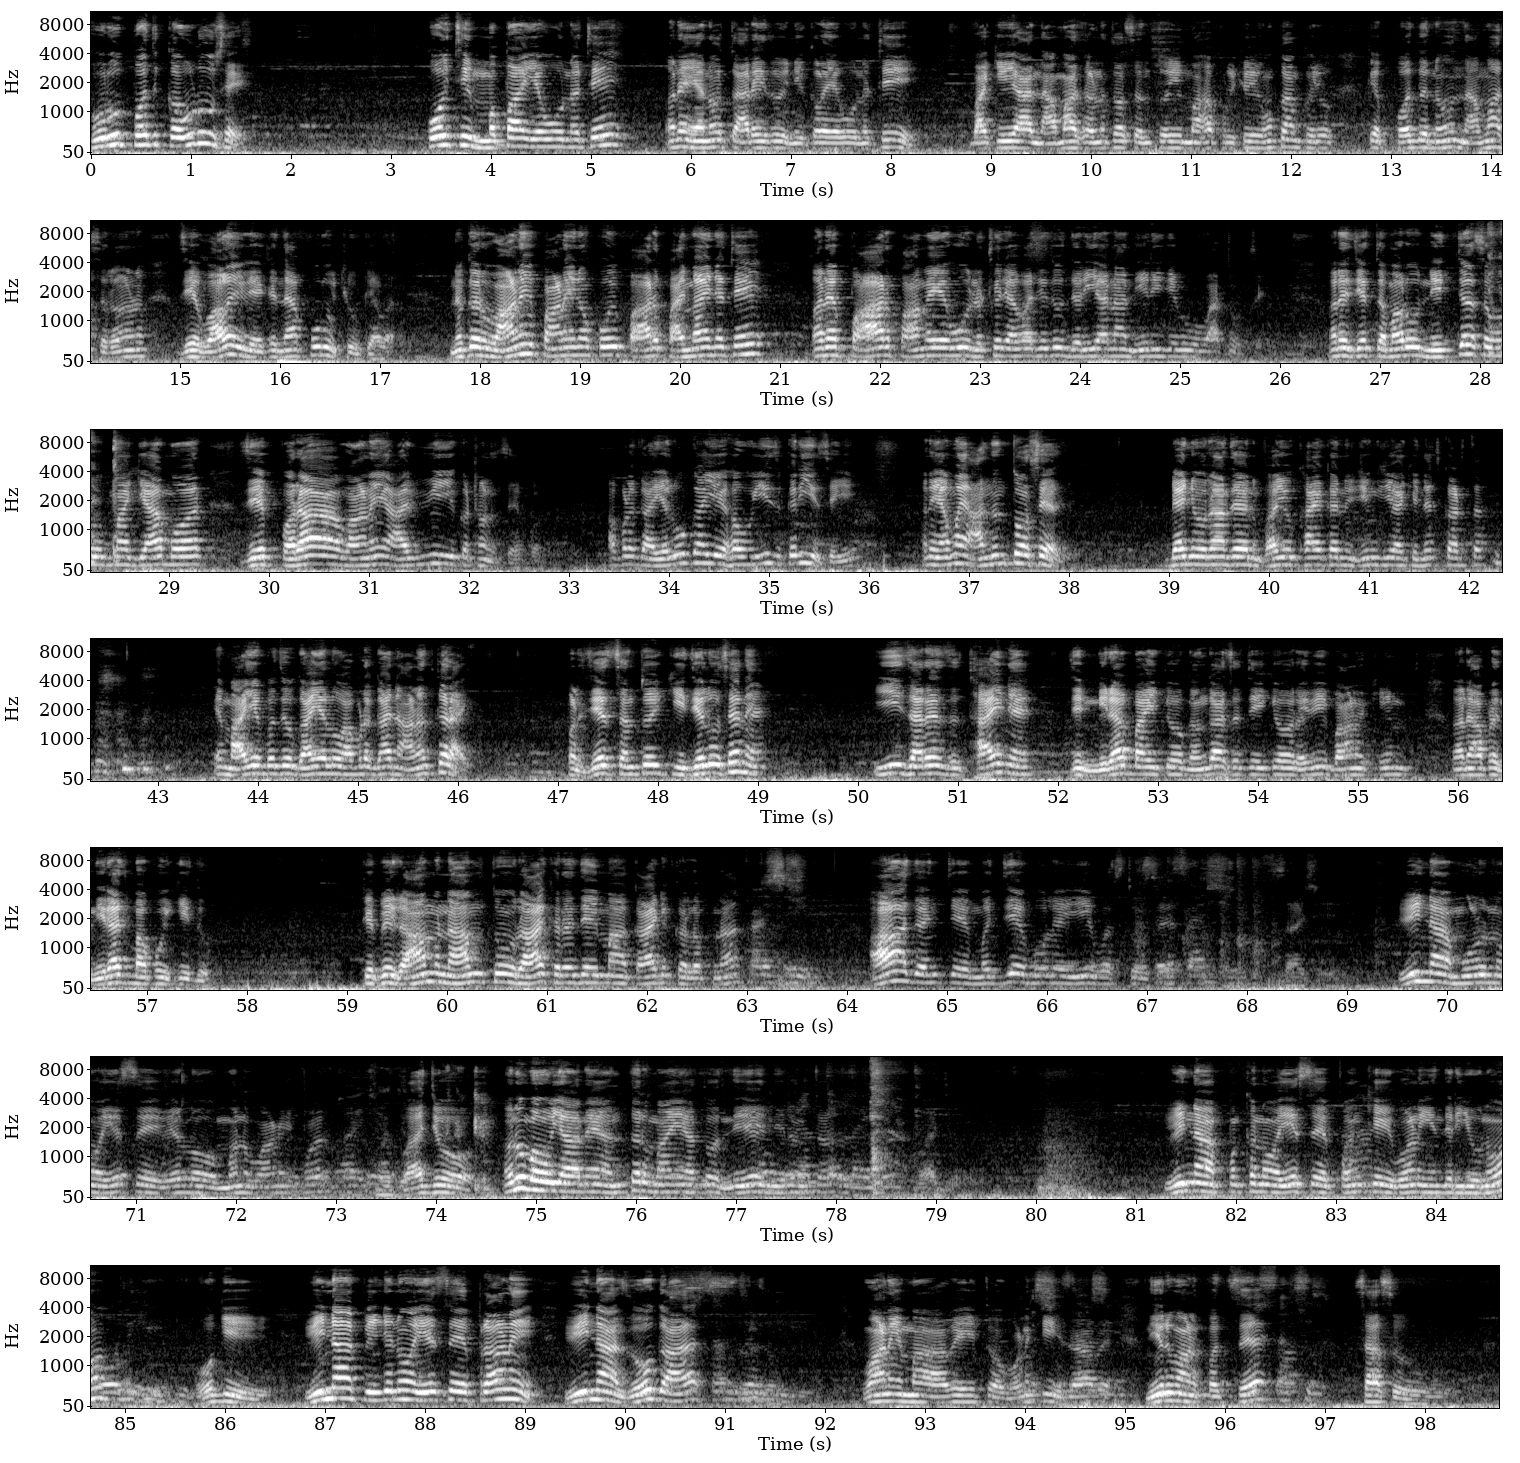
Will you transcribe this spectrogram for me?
ગુરુપદ કવડું છે. કોઈથી મપાય એવું નથી અને એનો તારે જોઈ નીકળે એવું નથી. બાકી આ નામાધરણ તો સંતોએ મહાપુરુષોએ શું કામ કર્યું? કે પદનું નામાસરણ જે વાળી લે છે, ના પૂરું છું કહેવાય. નગર વાણી પાણીનો કોઈ પાર પામાય નથી અને પાર પામે એવું નથી રહેવા દીધું, દરિયાના નીરી જેવું વાતો છે. અને જે તમારું નિત્ય સ્વરૂપમાં ગયા મોર જે પરા વાણી આવી કઠણ છે પણ. આપણે ગાયેલું ગાઈએ, હવે એ જ કરીએ છીએ. અને એમાંય આનંદ તો છે જ. બેનો રાંધે ને ભાઈઓ ખાય ખાય ને જિંદગી આખી નથી કાઢતા. એ માએ બધું ગાયેલું આપણે ગાયને આનંદ કરાય. પણ જે સંતોએ કીધેલું છે ને એ જ્યારે થાય ને જે મીરાબાઈ કયો ગંગા સતી કયો રવિ ભાણ ખીમ અને આપણે નિરાજ બાપુએ કીધું કે ભાઈ રામ નામ તું રાખ હૃદયમાં કાઢ કલ્પના. આ દંતે મધ્ય બોલે એ વસ્તુ છે. સાચી. વિના મૂળનો એસે વેલો મન વાણી પર વાજો. અનુભવ્યા ને અંતરમાયા તો ને નિરંતર વાજો. વિના પંખનો એસે પંખી વણ ઇન્દ્રિયોનો ભોગી. વિના પિંડનો એસે પ્રાણી વિના જોગા વાણીમાં આવે તો વણકી જાવે નિર્વાણ પદ છે સાસુ.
